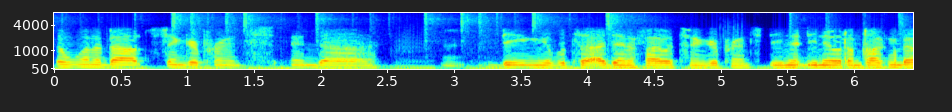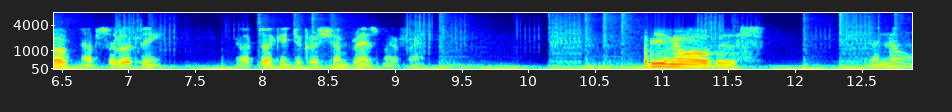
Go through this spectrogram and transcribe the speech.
the one about fingerprints and uh, being able to identify with fingerprints. Do you know, do you know what I'm talking about? Absolutely. You are talking to Christian Prince, my friend. How do you know all this? I don't know.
